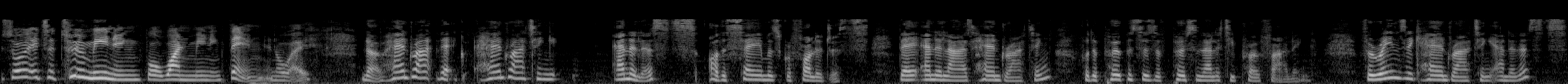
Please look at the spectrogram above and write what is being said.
so it's a two meaning for one meaning thing in a way. No, handwrite, handwriting analysts are the same as graphologists. They analyze handwriting for the purposes of personality profiling. Forensic handwriting analysts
